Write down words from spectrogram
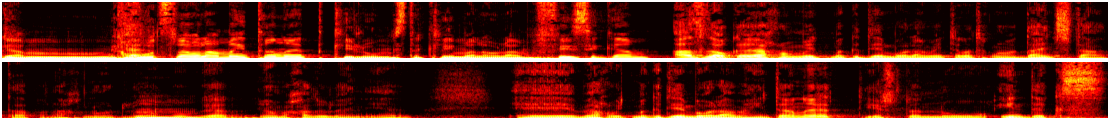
גם מחוץ לעולם האינטרנט? כאילו, מסתכלים על העולם הפיזי גם? אז לא, כרגע אנחנו מתמקדים בעולם האינטרנט, אנחנו עדיין סטארט-אפ, אנחנו עוד לא גוגל, יום אחד אולי נהיה. אה, ואנחנו מתמקדים בעולם האינטרנט, יש לנו אינדקס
